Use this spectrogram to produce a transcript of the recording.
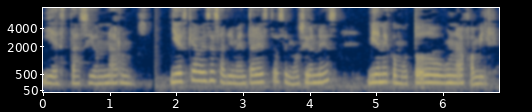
y estacionarnos. Y es que a veces alimentar estas emociones viene como todo una familia.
